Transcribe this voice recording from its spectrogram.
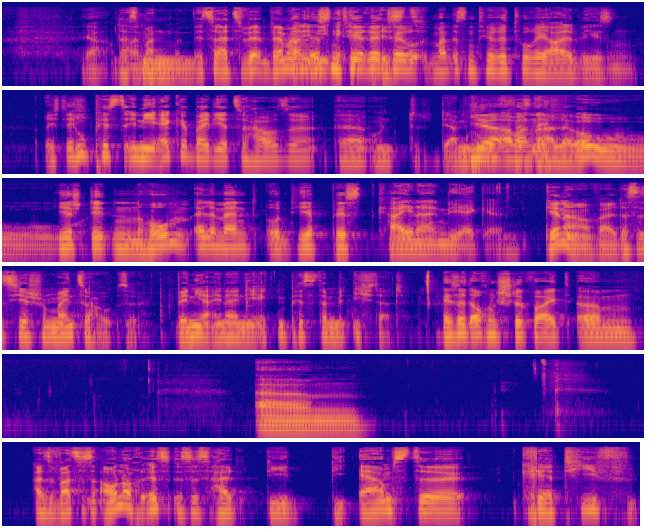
Ja, Dass man, ist als wenn man, man, in ist die ein Ecke pisst. man ist ein Territorialwesen. Richtig? Du pisst in die Ecke bei dir zu Hause äh, und die- am Hier Geruch aber wissen nicht. alle, oh. Hier steht ein Home-Element und hier pisst keiner in die Ecke. Genau, weil das ist hier schon mein Zuhause. Wenn hier einer in die Ecken pisst, dann bin ich das. Es ist auch ein Stück weit ähm, ähm, Also was es auch noch ist, ist es halt die, die ärmste, kreativ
